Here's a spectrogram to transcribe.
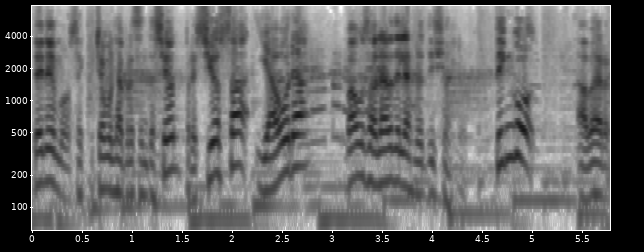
Tenemos, escuchamos la presentación, preciosa, y ahora vamos a hablar de las noticias. Tengo, a ver,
